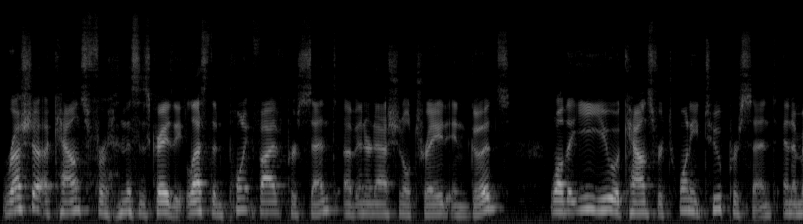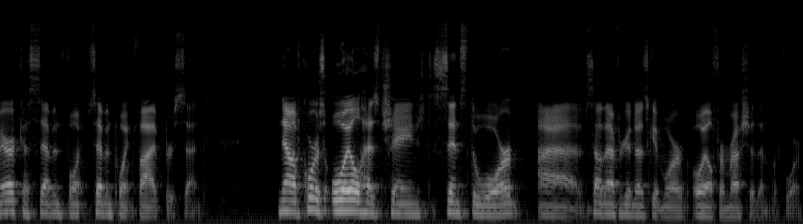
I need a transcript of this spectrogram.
Russia accounts for, and this is crazy, less than 0.5% of international trade in goods, while the EU accounts for 22% and America 7.5%. Now, of course, oil has changed since the war. Uh, South Africa does get more oil from Russia than before.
